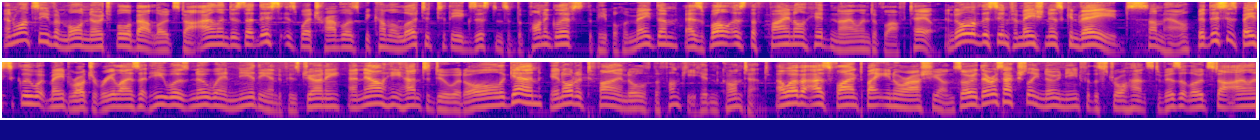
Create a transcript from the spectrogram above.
And what's even more notable about Lodestar Island is that this is where travelers become alerted to the existence of the poneglyphs, the people who made them, as well as the final hidden island of Laugh Tale. And all of this information is conveyed, somehow, but this is basically what made Roger realize that he was nowhere near the end of his journey, and now he had to do it all again in order to find all of the funky hidden content. However, as flagged by Inuarashi on Zode, there is actually no need for the Straw Hats to visit Lodestar Island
